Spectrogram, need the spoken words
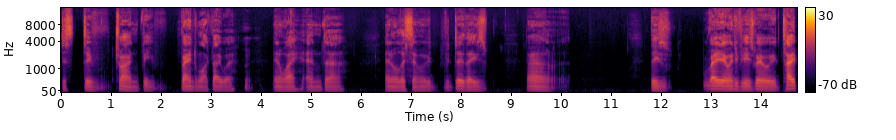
just do try and be random like they were, Hmm. in a way, and uh, and all this, and we would we'd do these, uh, these radio interviews where we tape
